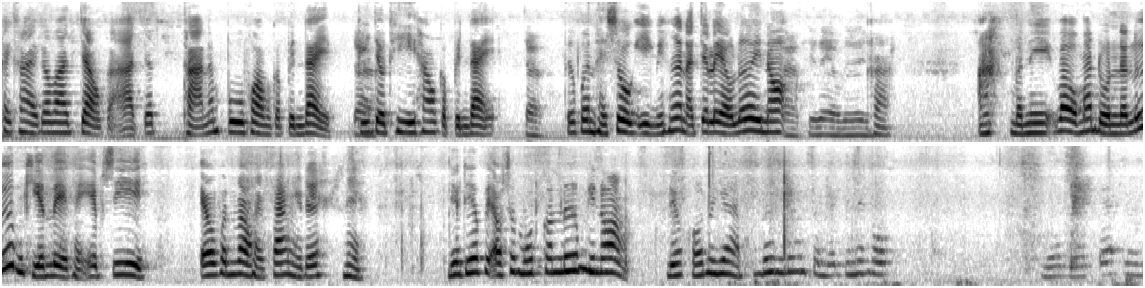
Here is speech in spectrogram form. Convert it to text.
คล้ายๆก็ว่าเจ้าก็อาจจะฐานน้ำปูพร้อมก็เป็นได้จ้ะพี่เจ้าที่เฮาก็เป็นได้จ้ะเธอเพิ่นให้โชคอีกนี่เฮือนอาจจะแล้วเลยเนาะจ้ะสิแล้วเลยค่ะอะบัดนี้เว้ามาโดนแล้วลืมเขียนเลขให้ FC แอลเพิ่นเว้าให้ฟังอยู่เด้นี่เดี๋ยวเดี๋ยวไปเอาสมุดก่อนลืมพี่น้องเดี๋ยวขออนุญาตลืมลืมสมุดอยู่ในรถ เดี๋ยวเดี๋ยวแป๊บนึงง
